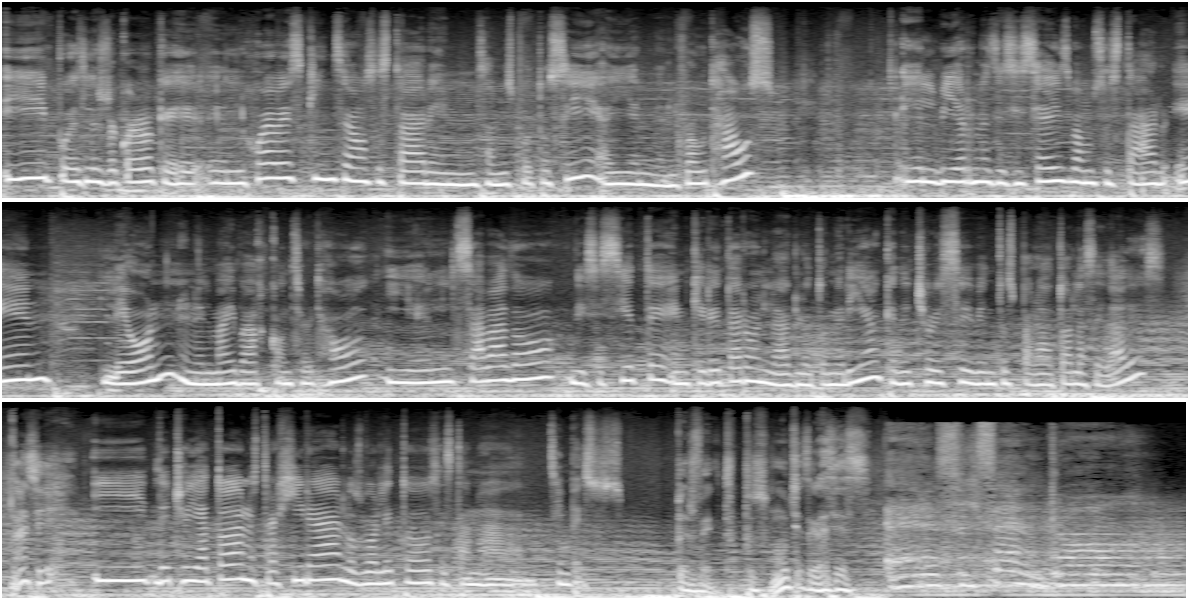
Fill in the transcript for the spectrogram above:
Y pues les recuerdo que el jueves 15 vamos a estar en San Luis Potosí, ahí en el Roadhouse. El viernes 16 vamos a estar en León, en el Maybach Concert Hall. Y el sábado 17 en Querétaro, en la Glotonería, que de hecho ese evento es para todas las edades. Ah, sí. Y de hecho ya toda nuestra gira, los boletos están a 100 pesos. Perfecto. Pues muchas gracias. Eres el centro,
